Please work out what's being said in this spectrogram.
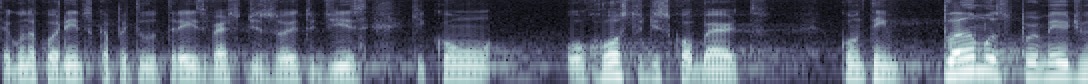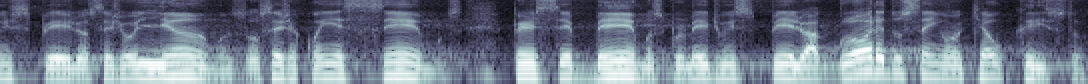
2 Coríntios capítulo 3, verso 18 diz que com o rosto descoberto, contemplamos por meio de um espelho, ou seja, olhamos, ou seja, conhecemos, percebemos por meio de um espelho a glória do Senhor, que é o Cristo.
